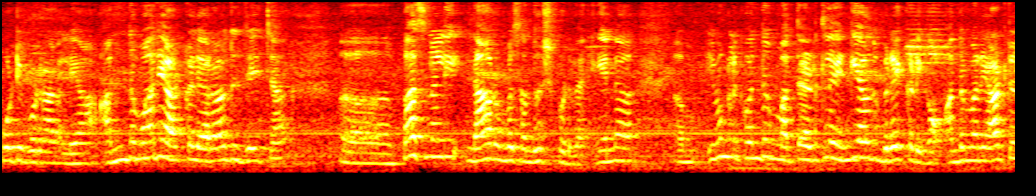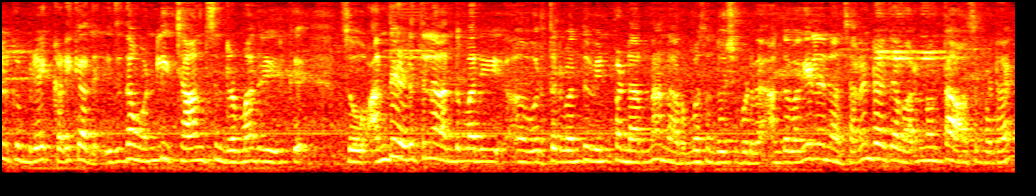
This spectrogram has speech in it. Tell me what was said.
போட்டி போடுறாங்க இல்லையா? அந்த மாதிரி ஆட்கள் யாராவது ஜெயித்தா பர்சனலி நான் ரொம்ப சந்தோஷப்படுவேன். ஏன்னா இவங்களுக்கு வந்து மற்ற இடத்துல எங்கேயாவது பிரேக் கிடைக்கும். அந்த மாதிரி ஆட்களுக்கு பிரேக் கிடைக்காது. இதுதான் ஒன்லி சான்ஸுன்ற மாதிரி இருக்குது ஸோ அந்த இடத்துல அந்த மாதிரி ஒருத்தர் வந்து வின் பண்ணாருன்னா நான் ரொம்ப சந்தோஷப்படுவேன். அந்த வகையில் நான் சரண்ராஜா வரணும்னு தான் ஆசைப்பட்றேன்.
